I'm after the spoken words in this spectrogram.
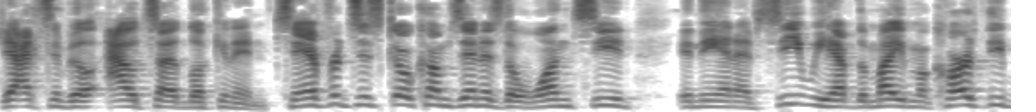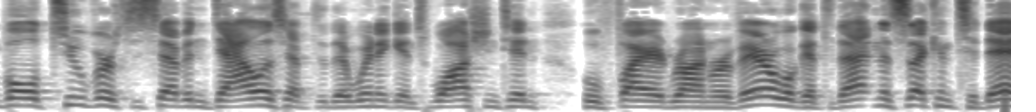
Jacksonville outside looking in. San Francisco comes in as the one seed in the NFC. We have the Mike McCarthy Bowl, two versus seven. Dallas after their win against Washington, who fired Ron Rivera. We'll get to that in a second. Today.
